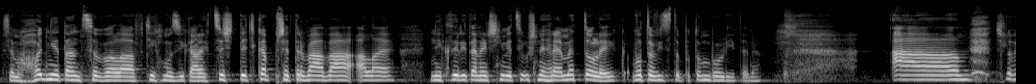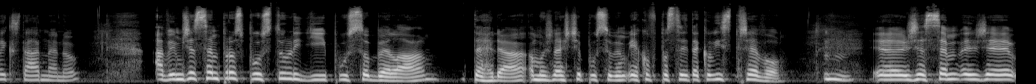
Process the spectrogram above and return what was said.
Jsem hodně tancovala v těch muzikálech, což teďka přetrvává, ale některé taneční věci už nehrajeme tolik. O to víc to potom bolí teda. A člověk stárne, no. A vím, že jsem pro spoustu lidí působila tehda a možná ještě působím jako v podstatě takový střevo. Mm-hmm. Že jsem, že eh,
